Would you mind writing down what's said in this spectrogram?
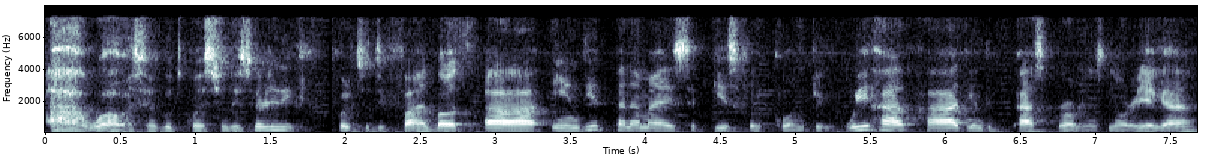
Ah, wow, it's a good question. It's very difficult to define, but uh, indeed, Panama is a peaceful country. We have had in the past problems, Noriega,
